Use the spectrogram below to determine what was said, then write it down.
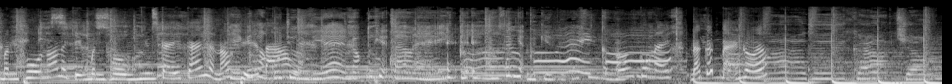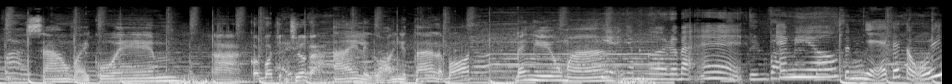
Mình thua nó là chuyện bình thường Nhưng cây cái là nó khịa cái thằng tao. trường gì ấy, nó cũng khịa tao này đã kết bạn rồi á. Sao vậy cô em? À, con bot chuyện trước à? Ai lại gọi người ta là boss? Đáng yêu mà. Khịa nhầm người rồi bạn ơi. Em yêu. Xin nhẹ cái tuổi.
